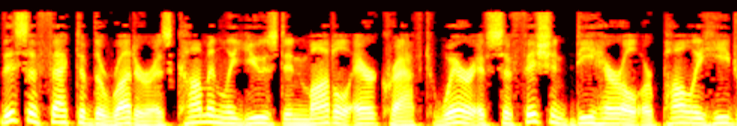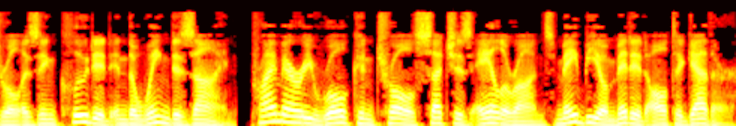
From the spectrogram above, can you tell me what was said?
This effect of the rudder is commonly used in model aircraft where if sufficient dihedral or polyhedral is included in the wing design, primary roll control such as ailerons may be omitted altogether.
